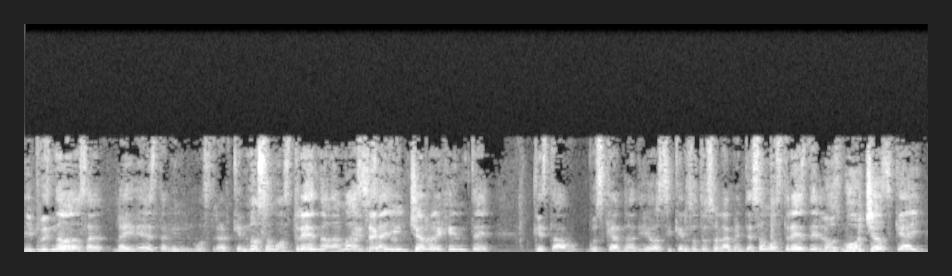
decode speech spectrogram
Y pues no, o sea, la idea es también mostrar que no somos tres nada más. O sea, hay un chorro de gente que está buscando a Dios y que nosotros solamente somos tres de los muchos que hay.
